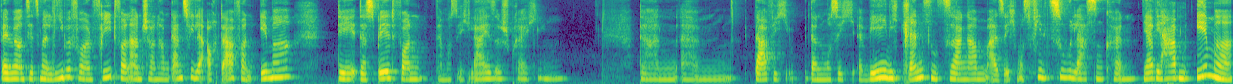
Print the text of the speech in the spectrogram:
wenn wir uns jetzt mal liebevoll und friedvoll anschauen, haben ganz viele auch davon immer die, das Bild von, da muss ich leise sprechen, dann ähm, darf ich, dann muss ich wenig Grenzen sozusagen haben, also ich muss viel zulassen können. Ja, wir haben immer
